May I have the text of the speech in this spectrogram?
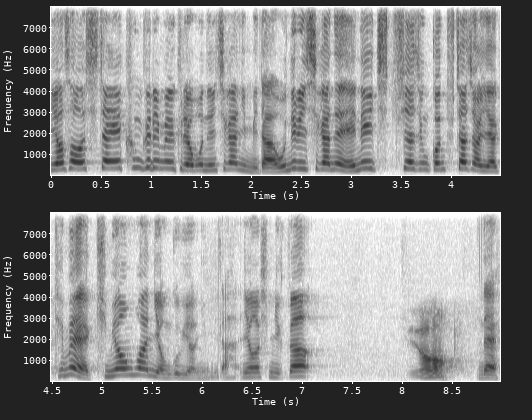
이어서 시장의 큰 그림을 그려보는 시간입니다. 오늘 이 시간은 NH투자증권 투자전략팀의 김영환 연구위원입니다. 안녕하십니까? 요 네.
